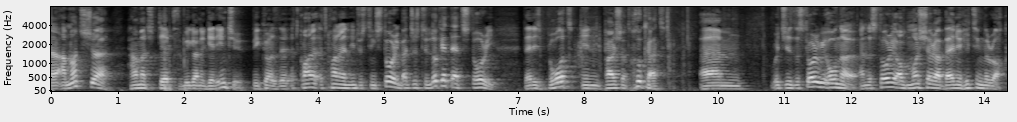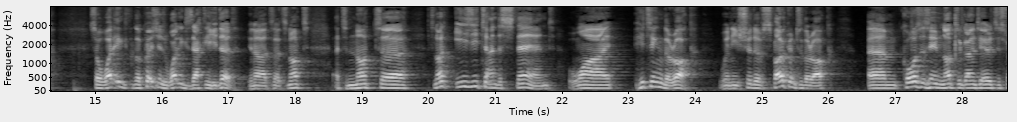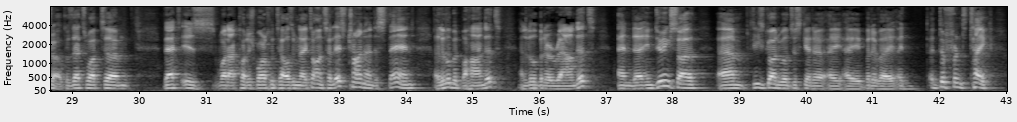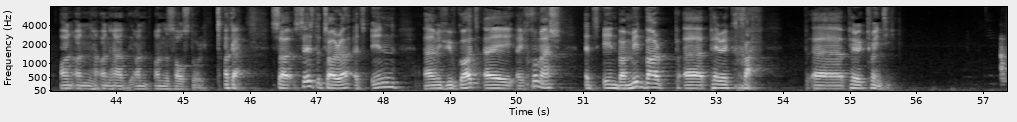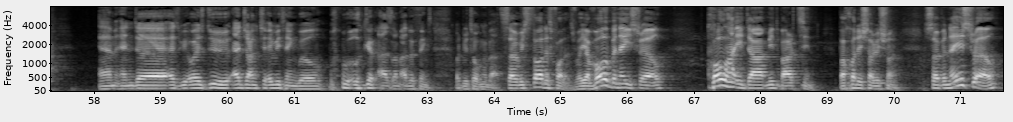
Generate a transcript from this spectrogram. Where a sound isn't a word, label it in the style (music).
Uh, I'm not sure how much depth we're going to get into because it's kind of it's quite an interesting story. But just to look at that story that is brought in Parashat Chukat, um, which is the story we all know, and the story of Moshe Rabbeinu hitting the rock. So what the question is, what exactly he did? You know, it's, it's not it's not uh, it's not easy to understand why hitting the rock when he should have spoken to the rock um, causes him not to go into Eretz Israel because that's what um, that is what HaKadosh Baruch Hu tells him later on. So let's try and understand a little bit behind it and a little bit around it, and uh, in doing so, um, please God, we'll just get a, a, a bit of a, a, a, different take on on on how on, on this whole story. Okay, so says the Torah. It's in um, if you've got a, a chumash, it's in Bamidbar uh, Perek Chaf, uh, Perek twenty. Um, and uh, as we always do, adjunct to everything, we'll, (laughs) we'll look at some other things, what we're talking about. So we start as follows. Vayavol b'nei Yisrael, kol ha'ida midbar tzin, b'chodesh harishon. So b'nei Yisrael,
